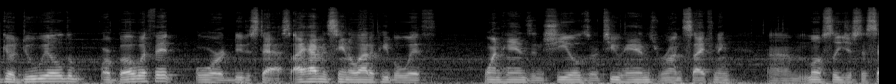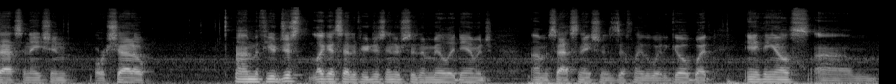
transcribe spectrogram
go dual wield or bow with it, or do the staffs. I haven't seen a lot of people with one hands and shields or two hands run siphoning, um, mostly just assassination or shadow. Um, if you're just, like I said, if you're just interested in melee damage, um, assassination is definitely the way to go, but anything else, um,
